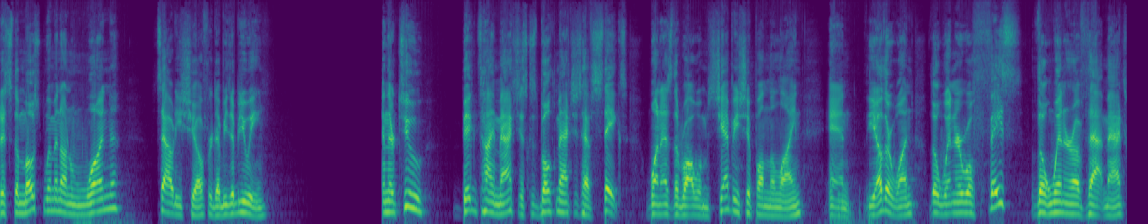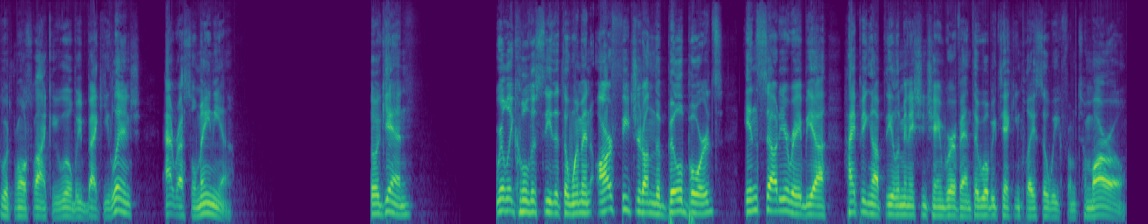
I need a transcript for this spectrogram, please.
But it's the most women on one Saudi show for WWE. And they're two big time matches because both matches have stakes. One has the Raw Women's Championship on the line, and the other one, the winner will face the winner of that match, which most likely will be Becky Lynch at WrestleMania. So, again, really cool to see that the women are featured on the billboards in Saudi Arabia, hyping up the Elimination Chamber event that will be taking place a week from tomorrow.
